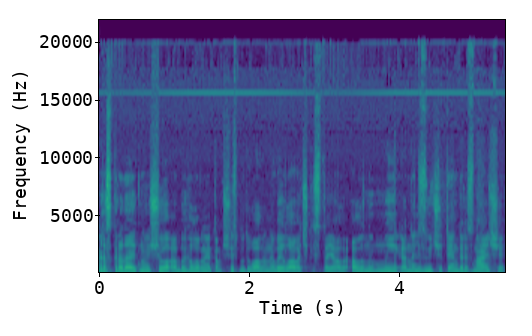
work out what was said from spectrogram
Розкрадають, ну і що, аби головне там щось будували нове, лавочки стояли. Але ну, ми, аналізуючи тендери, знаючи,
